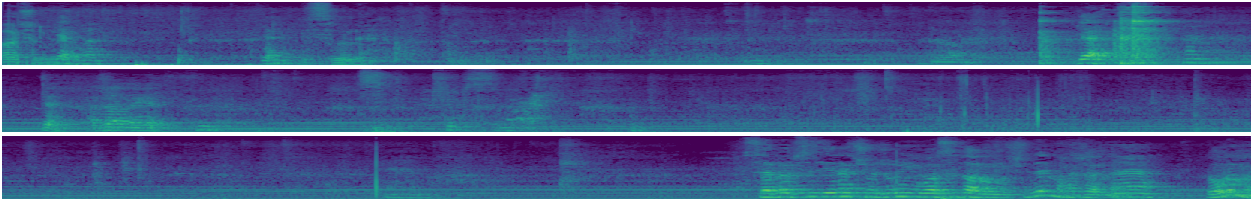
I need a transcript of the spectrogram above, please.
Açılıyor. Gel hadi. Gel. Bismillah. Gel. Gel. Ajanla gel. Sebepsiz yere çocuğun yuvası dağılmış değil mi hacı anne? He, Doğru mu?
